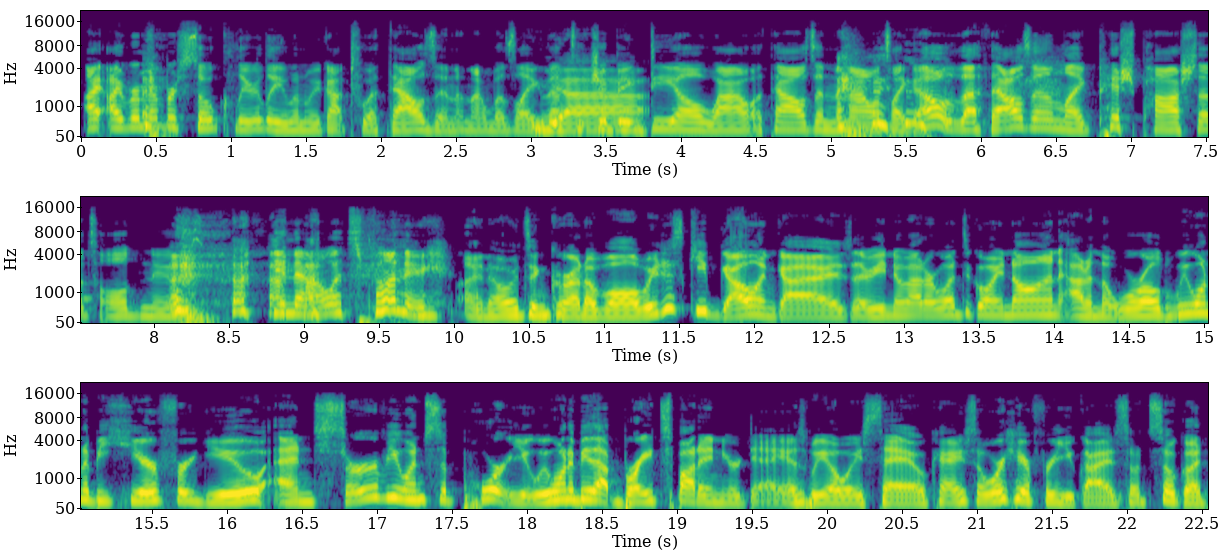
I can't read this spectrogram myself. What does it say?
I, I remember so clearly when we got to a thousand, and I was like, "That's such a big deal!" Wow, a thousand, and now it's like, "Oh, the thousand, like pish posh, that's old news." You know, it's funny. I know it's incredible. We just keep going, guys. I mean, no matter what's going on out in the world, we want to be here for you and serve you and support you. We want to be that bright spot in your day, as we always say. Okay. So we're here for you guys. So it's so good.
